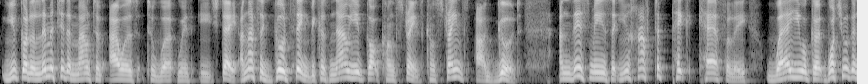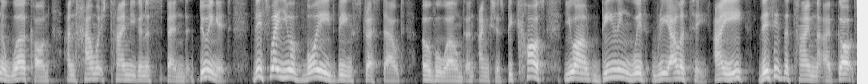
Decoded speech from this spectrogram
you've got a limited amount of hours to work with each day. And that's a good thing because now you've got constraints. Constraints are good. And this means that you have to pick carefully where you are go- what you are going to work on and how much time you're going to spend doing it. This way you avoid being stressed out, overwhelmed and anxious because you are dealing with reality, i.e. this is the time that I've got,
